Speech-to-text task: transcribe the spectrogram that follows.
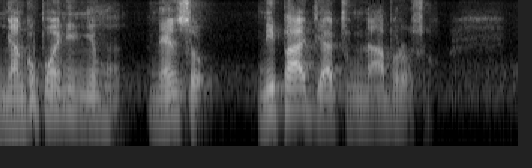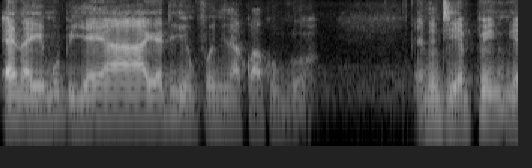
nyankopɔn ani nye ho. Nanso nipa agye atum na aboro so. Ɛna yɛn mu bi yɛn ara yɛde yɛn mfonyin akɔ akɔgu hɔ. Ɛno nti yɛ pin yɛ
